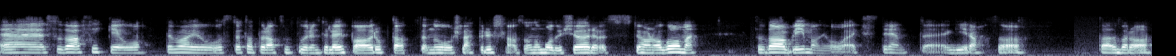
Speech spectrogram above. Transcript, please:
Eh, så da fikk jeg jo Det var jo støtteapparat som sto rundt i løypa og ropte at nå slipper Russland, så nå må du kjøre hvis du har noe å gå med. Så da blir man jo ekstremt eh, gira. Så da er det bare å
